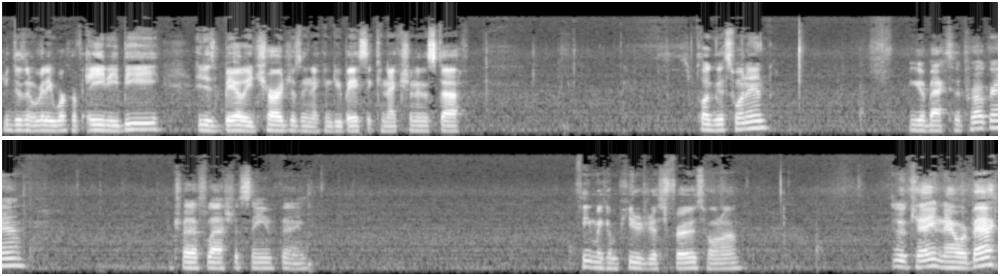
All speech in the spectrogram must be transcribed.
It doesn't really work with ADB. It just barely charges and it can do basic connection and stuff. Let's plug this one in. Go back to the program. Try to flash the same thing. I think my computer just froze. Hold on. Okay, now we're back.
